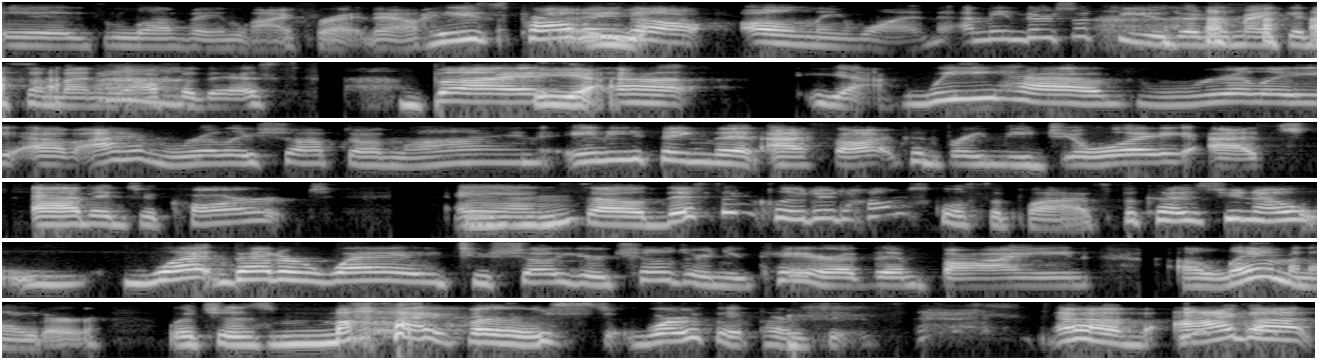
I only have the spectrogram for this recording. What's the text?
is loving life right now. He's probably yeah. the only one. I mean, there's a few that are making some money off of this, but yeah. Uh, yeah, we have really, um, I have really shopped online. Anything that I thought could bring me joy, I added to cart. And mm-hmm. so this included homeschool supplies because, you know, what better way to show your children you care than buying a laminator, which is my first worth it purchase. Um, I got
